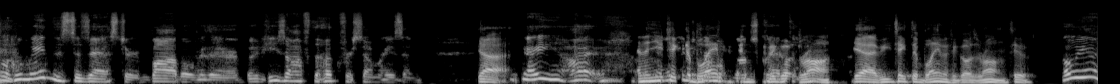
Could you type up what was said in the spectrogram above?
well, who made this disaster? Bob over there, but he's off the hook for some reason. yeah Okay, I, and then you I take the blame if it goes wrong yeah if you take the blame if it goes wrong too Oh yeah,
